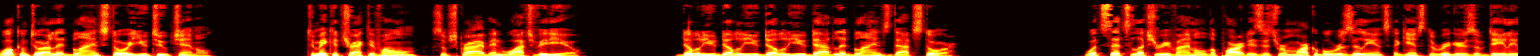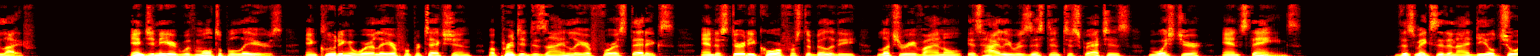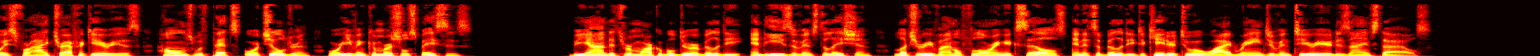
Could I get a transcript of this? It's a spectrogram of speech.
Welcome to our Lit Blind Store YouTube channel. To make attractive home, subscribe and watch video. www.litblinds.store What sets luxury vinyl apart is its remarkable resilience against the rigors of daily life. Engineered with multiple layers, including a wear layer for protection, a printed design layer for aesthetics, and a sturdy core for stability, luxury vinyl is highly resistant to scratches, moisture, and stains. This makes it an ideal choice for high traffic areas, homes with pets or children, or even commercial spaces. Beyond its remarkable durability and ease of installation, luxury vinyl flooring excels in its ability to cater to a wide range of interior design styles.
